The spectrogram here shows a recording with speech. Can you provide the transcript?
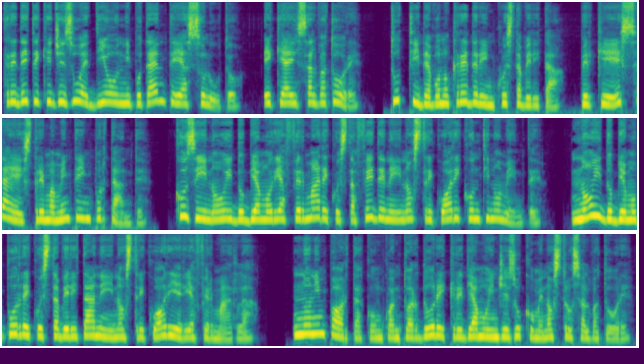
Credete che Gesù è Dio onnipotente e assoluto, e che è il Salvatore? Tutti devono credere in questa verità, perché essa è estremamente importante. Così noi dobbiamo riaffermare questa fede nei nostri cuori continuamente. Noi dobbiamo porre questa verità nei nostri cuori e riaffermarla. Non importa con quanto ardore crediamo in Gesù come nostro Salvatore,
